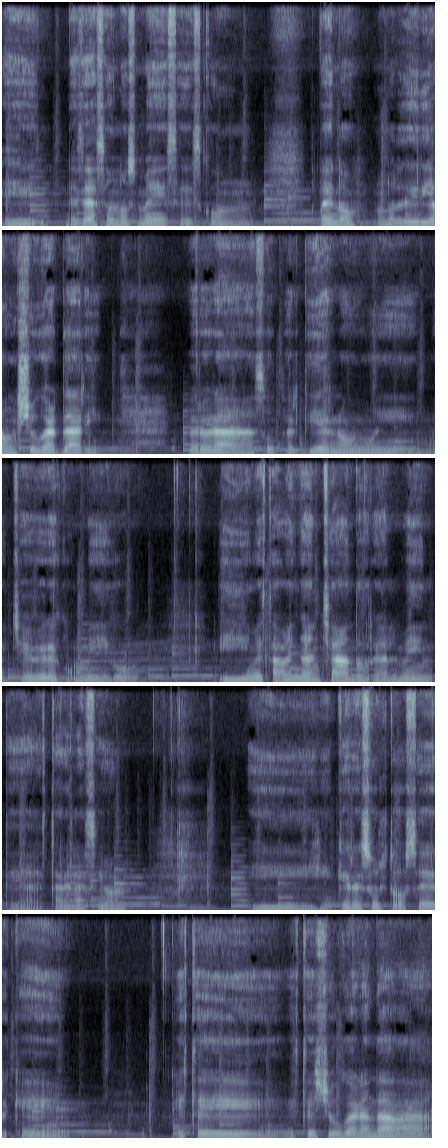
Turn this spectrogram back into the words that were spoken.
eh, desde hace unos meses con, bueno, uno le diría un sugar daddy, pero era súper tierno, muy, muy chévere conmigo y me estaba enganchando realmente a esta relación y que resultó ser que este, este sugar andaba,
